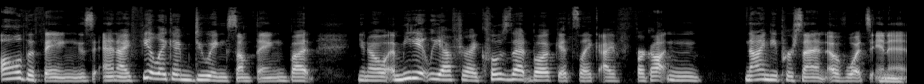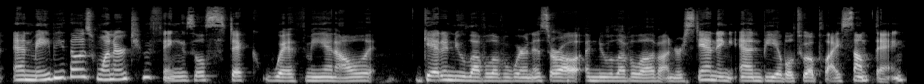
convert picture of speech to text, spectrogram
all the things and I feel like I'm doing something. But, you know, immediately after I close that book, it's like I've forgotten 90% of what's in mm. it. And maybe those one or two things will stick with me and I'll get a new level of awareness or a new level of understanding and be able to apply something.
